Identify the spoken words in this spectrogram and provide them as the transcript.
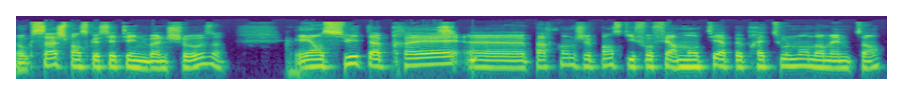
Donc ça, je pense que c'était une bonne chose. Et ensuite, après, euh, par contre, je pense qu'il faut faire monter à peu près tout le monde en même temps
